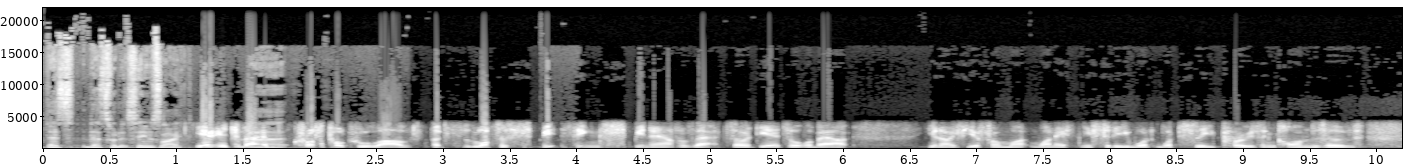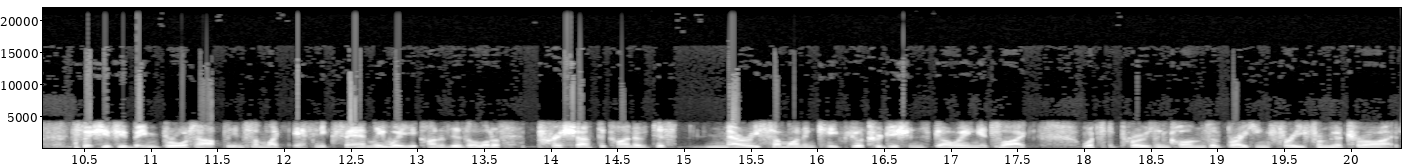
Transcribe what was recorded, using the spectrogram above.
that's that's what it seems like. Yeah, it's about Uh, cross-cultural love, but lots of sp- things spin out of that. So yeah, it's all about you know if you're from one, one ethnicity, what what's the pros and cons of, especially if you've been brought up in some like ethnic family where you kind of there's a lot of pressure to kind of just marry someone and keep your traditions going. It's like what's the pros and cons of breaking free from your tribe.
